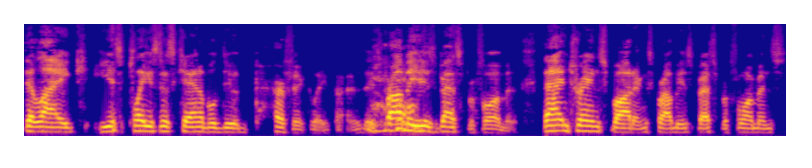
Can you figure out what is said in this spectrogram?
That like he just plays this cannibal dude perfectly. It's probably his best performance. That and Trainspotting is probably his best performance.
